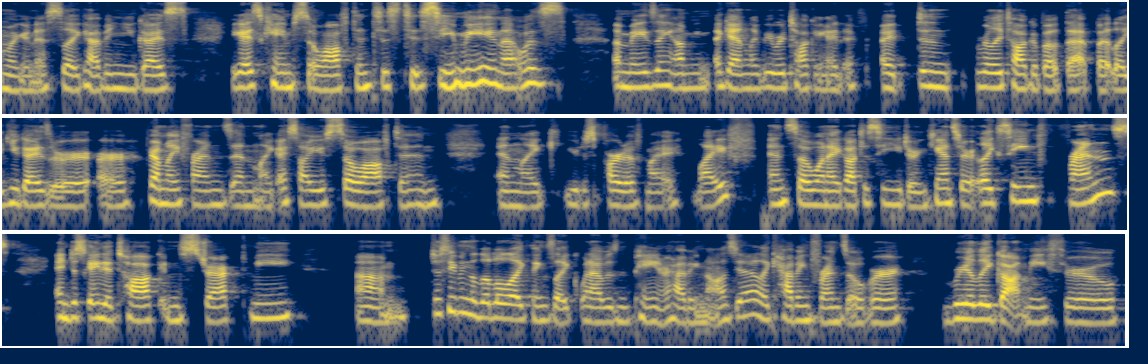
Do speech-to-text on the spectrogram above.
oh my goodness like having you guys you guys came so often to, to see me and that was amazing. I mean, again, like we were talking, I, I didn't really talk about that, but like you guys are, are family friends and like I saw you so often and like you're just part of my life. And so when i got to see you during cancer like seeing friends and just getting to talk and distract me um, just even the little like things like when i was in pain or having nausea like having friends over really got me through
